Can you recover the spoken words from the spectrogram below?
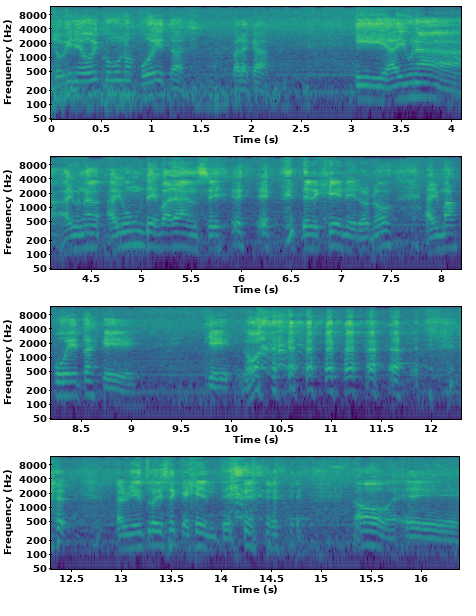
yo vine hoy con unos poetas para acá y hay, una, hay, una, hay un desbalance del género, ¿no? Hay más poetas que... que. El ministro dice que gente. No, eh,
